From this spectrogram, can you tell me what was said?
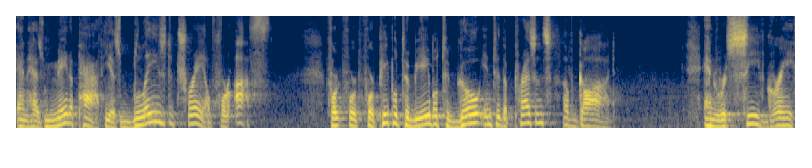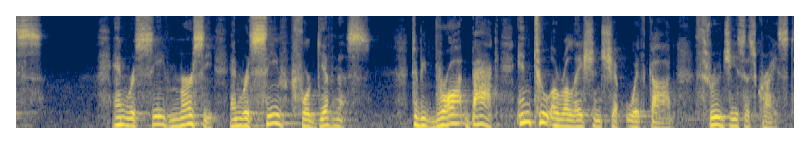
and has made a path. He has blazed a trail for us. For, for, for people to be able to go into the presence of God and receive grace and receive mercy and receive forgiveness. To be brought back into a relationship with God through Jesus Christ.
